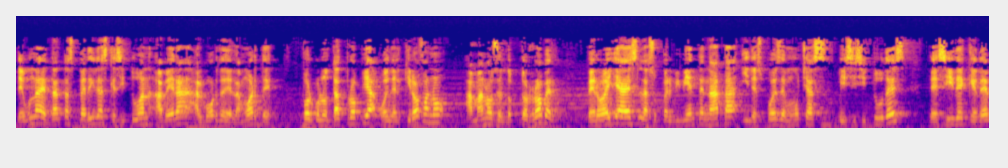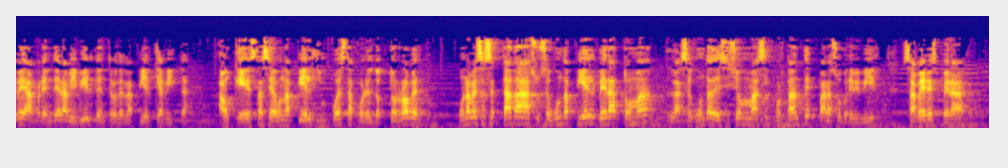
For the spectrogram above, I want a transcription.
de una de tantas pérdidas que sitúan a Vera al borde de la muerte por voluntad propia o en el quirófano a manos del doctor Robert, pero ella es la superviviente nata y después de muchas vicisitudes decide que debe aprender a vivir dentro de la piel que habita, aunque esta sea una piel impuesta por el doctor Robert. Una vez aceptada a su segunda piel, Vera toma la segunda decisión más importante para sobrevivir, saber esperar.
